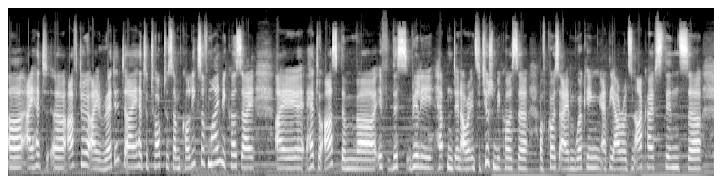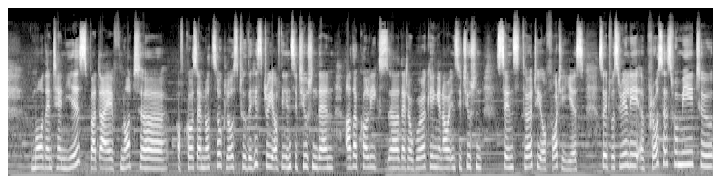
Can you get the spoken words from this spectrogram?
uh, I had, uh, after I read it, I had to talk to some colleagues of mine because I, I had to ask them uh, if this really happened in our institution because, uh, of course, I'm working at the Arolsen Archives since uh, more than 10 years, but I've not, uh, of course, I'm not so close to the history of the institution than other colleagues uh, that are working in our institution since 30 or 40 years. So it was really a process for me to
